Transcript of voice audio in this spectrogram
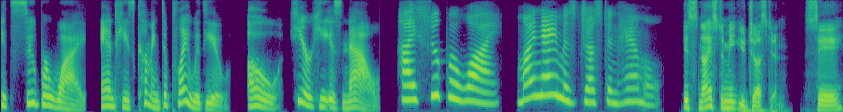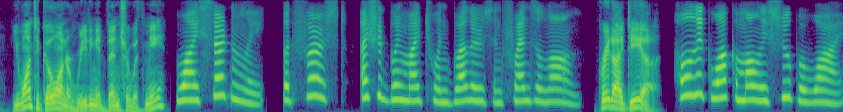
It's Super Why, and he's coming to play with you. Oh, here he is now. Hi, Super Why. My name is Justin Hammel. It's nice to meet you, Justin. Say, you want to go on a reading adventure with me? Why, certainly. But first, I should bring my twin brothers and friends along. Great idea. Holy guacamole, Super Why.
